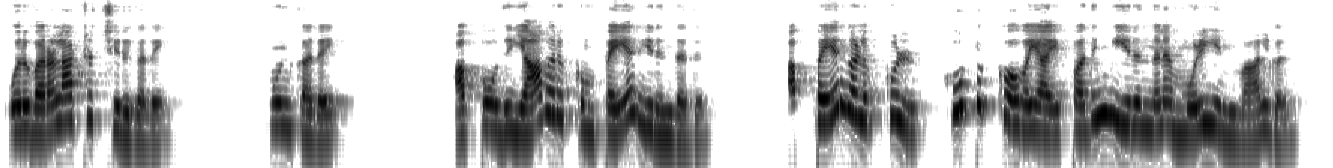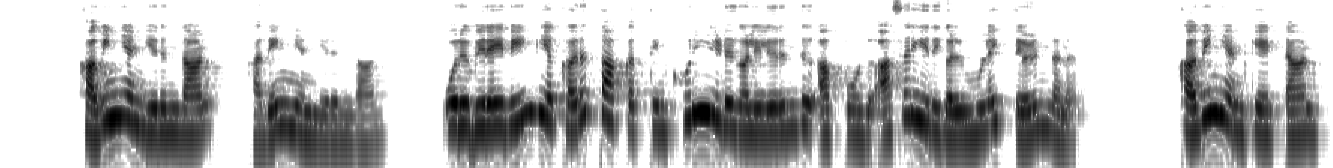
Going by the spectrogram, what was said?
ஒரு வரலாற்றுச் சிறுகதை. முன்கதை அப்போது யாவருக்கும் பெயர் இருந்தது. அப்பெயர்களுக்குள் கூட்டுக்கோவையாய் பதுங்கியிருந்தன மொழியின் வாள்கள். கவிஞன் இருந்தான் கதைஞன் இருந்தான். ஒரு விரைவேந்திய கருத்தாக்கத்தின் குறியீடுகளிலிருந்து அப்போது அசரீரிகள் முளைத்தெழுந்தன. கவிஞன் கேட்டான்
